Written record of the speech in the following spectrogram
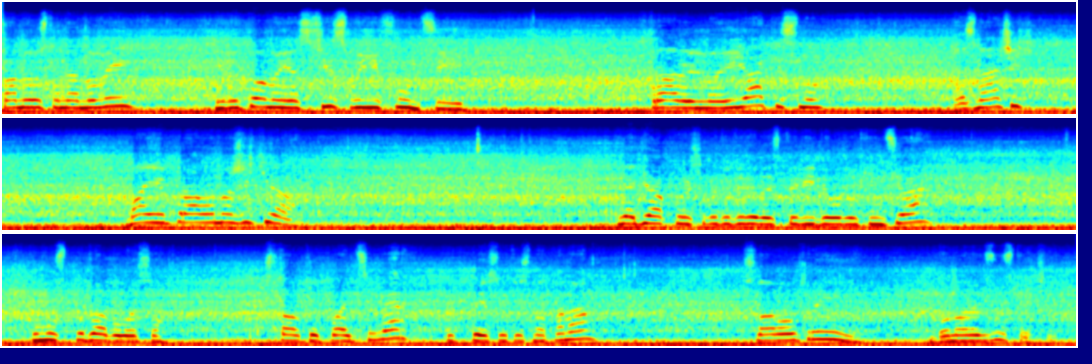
саме основне новий і виконує всі свої функції правильно і якісно, а значить має право на життя. Я дякую, що ви додивились це відео до кінця. Кому сподобалося, ставте пальці вверх, підписуйтесь на канал. Слава Україні! До нових зустрічей!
